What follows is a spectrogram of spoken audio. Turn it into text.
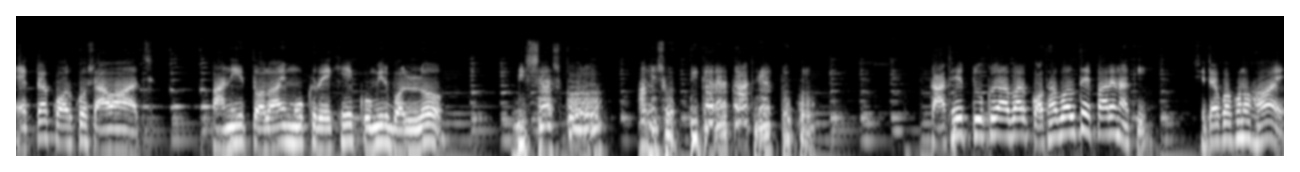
একটা কর্কশ আওয়াজ। পানির তলায় মুখ রেখে কুমির বলল, বিশ্বাস করো, আমি সত্যিকারের কাঠের টুকরো। কাঠের টুকরো আবার কথা বলতে পারে নাকি? সেটা কখনো হয়?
